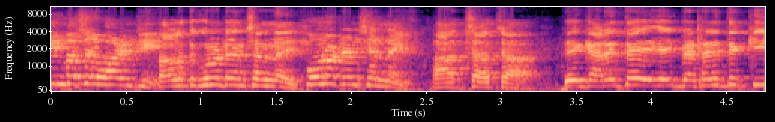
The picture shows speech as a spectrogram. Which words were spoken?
তিন বছরের ওয়ারেন্টি তাহলে তো কোনো টেনশন নাই। কোনো টেনশন নাই। আচ্ছা আচ্ছা। এই গাড়িতে এই ব্যাটারিতে কি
